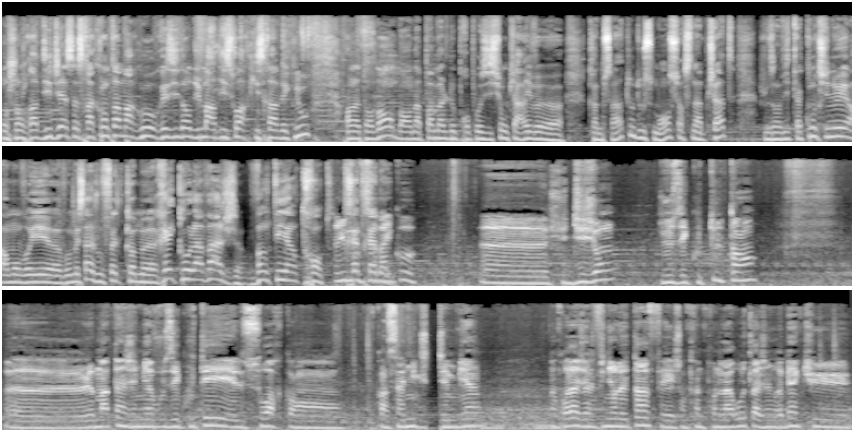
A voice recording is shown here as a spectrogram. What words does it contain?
on changera de DJ. Ce sera Quentin Margot, résident du mardi soir, qui sera avec nous. En attendant, bah, on a pas mal de propositions qui arrivent euh, comme ça, tout doucement sur Snapchat. Je vous invite à continuer à m'envoyer euh, vos messages. Vous faites comme euh, Reiko Lavage, 2130. Salut, très très. Raiko. Euh, je suis de Dijon, je vous écoute tout le temps. Euh, le matin, j'aime bien vous écouter et le soir, quand, quand ça mixe, j'aime bien. Donc voilà, je viens de finir le taf et je suis en train de prendre la route. Là, j'aimerais bien que tu,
